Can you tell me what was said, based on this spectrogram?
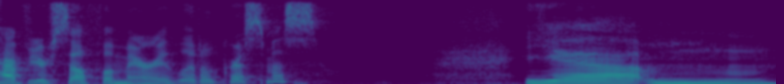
Have Yourself a Merry Little Christmas? Yeah, mm,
